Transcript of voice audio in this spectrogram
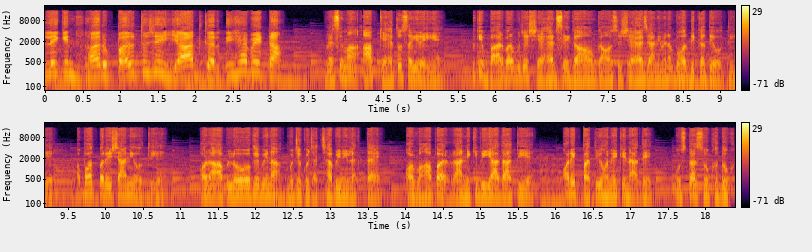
लेकिन हर पल तुझे याद करती है, बेटा। वैसे माँ, आप कह तो सही रही हैं, क्योंकि बार बार मुझे शहर से गाँव गाँव से शहर जाने में ना बहुत दिक्कतें होती है और बहुत परेशानी होती है। और आप लोगों के बिना मुझे कुछ अच्छा भी नहीं लगता है, और वहाँ पर रानी की भी याद आती है, और एक पति होने के नाते उसका सुख दुख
